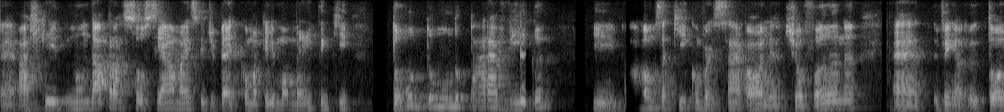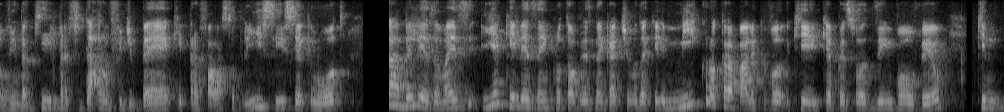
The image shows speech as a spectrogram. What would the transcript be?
é, acho que não dá para associar mais feedback como aquele momento em que todo mundo para a vida e vamos aqui conversar. Olha, Giovana, é, eu estou vindo aqui para te dar um feedback, para falar sobre isso, isso e aquilo outro. Tá, beleza, mas e aquele exemplo talvez negativo daquele micro trabalho que, que, que a pessoa desenvolveu, que,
